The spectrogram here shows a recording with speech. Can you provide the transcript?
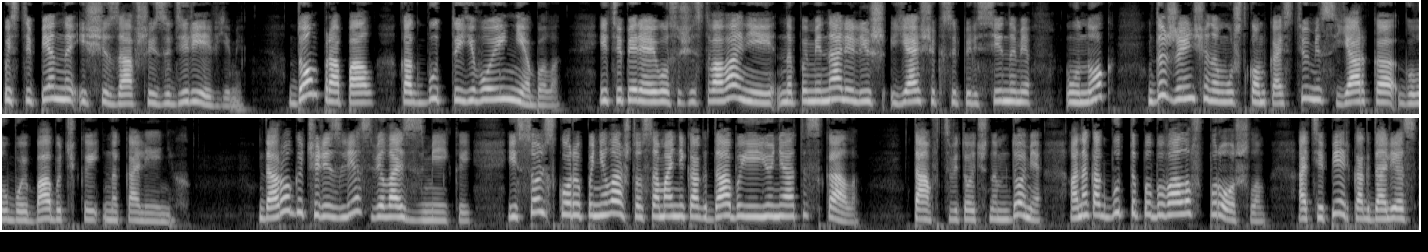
постепенно исчезавший за деревьями. Дом пропал, как будто его и не было, и теперь о его существовании напоминали лишь ящик с апельсинами у ног да женщина в мужском костюме с ярко-голубой бабочкой на коленях. Дорога через лес велась змейкой, и Соль скоро поняла, что сама никогда бы ее не отыскала. Там, в цветочном доме, она как будто побывала в прошлом, а теперь, когда лес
